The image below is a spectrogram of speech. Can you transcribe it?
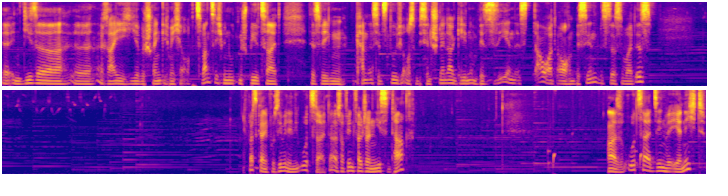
Äh, in dieser äh, Reihe hier beschränke ich mich ja auf 20 Minuten Spielzeit. Deswegen kann es jetzt durchaus ein bisschen schneller gehen. Und wir sehen, es dauert auch ein bisschen, bis das soweit ist. Ich weiß gar nicht, wo sehen wir denn die Uhrzeit? Das ist auf jeden Fall schon der nächste Tag. Also Uhrzeit sehen wir eher nicht.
